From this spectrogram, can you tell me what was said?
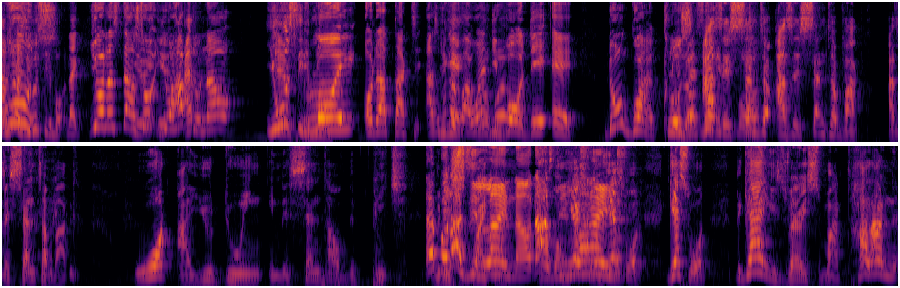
I'm sure won't. won't see the ball. Like, you understand? you so know, you have I- to now you won't see the ball. employ other tactics. As a You matter of fact, when the ball they air, don't go and close. as a center as a center back as a center back what are you doing in the center of the pitch Eh, with but that's the line now, that's but the guess line. what guess what? Guess what? The guy is very smart. Haaland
